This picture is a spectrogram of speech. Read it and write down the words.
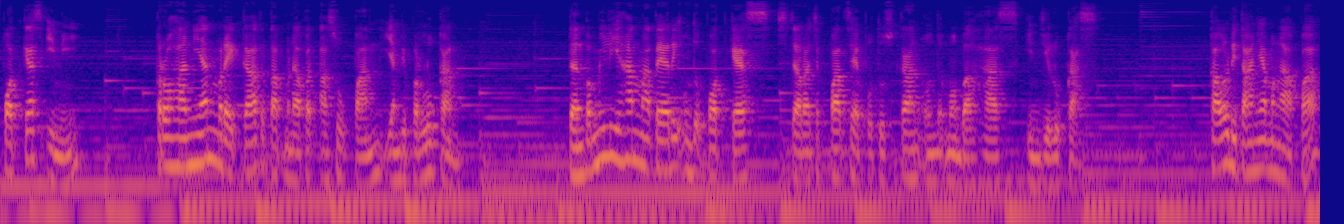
podcast ini, kerohanian mereka tetap mendapat asupan yang diperlukan dan pemilihan materi untuk podcast secara cepat saya putuskan untuk membahas Injil Lukas. Kalau ditanya mengapa,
